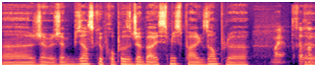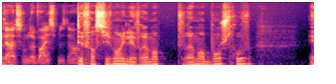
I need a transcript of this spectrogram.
Heu, j'aime bien ce que propose Jabari Smith, par exemple, heu Ouais, très heu, intéressant Jabari Smith dernièrement. défensivement, il est vraiment vraiment bon, je trouve. Et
